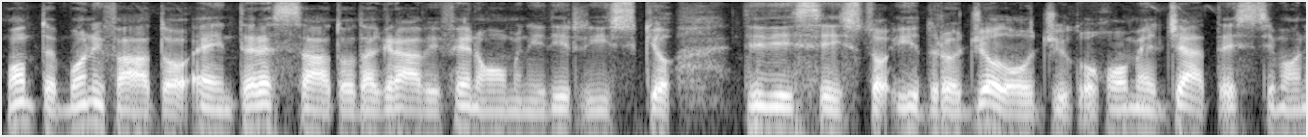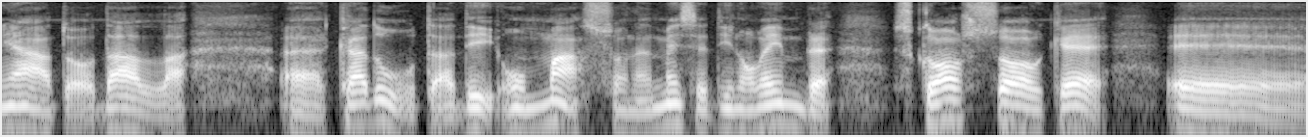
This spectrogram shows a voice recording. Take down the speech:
Monte Bonifato è interessato da gravi fenomeni di rischio di dissesto idrogeologico come già testimoniato dalla eh, caduta di un masso nel mese di novembre scorso che eh,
